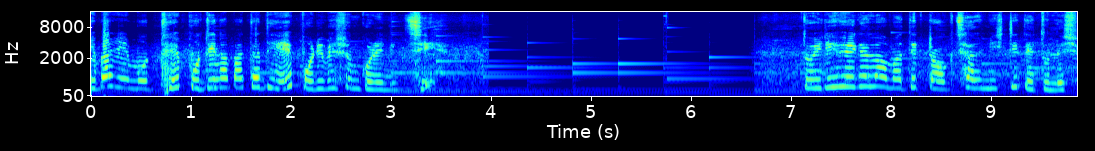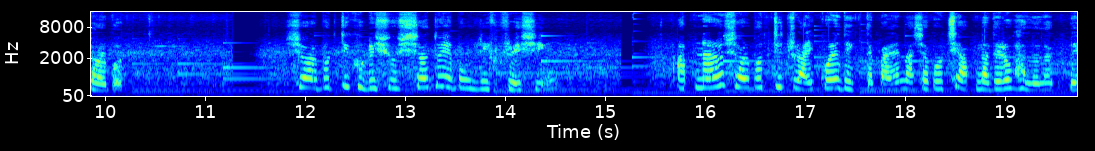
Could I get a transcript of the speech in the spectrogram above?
এবার এর মধ্যে পুদিনা পাতা দিয়ে পরিবেশন করে নিচ্ছি। তৈরি হয়ে গেল আমাদের টক ঝাল মিষ্টি তেঁতুলের শরবত। শরবতটি খুবই সুস্বাদু এবং রিফ্রেশিং আপনারাও শরবতটি ট্রাই করে দেখতে পারেন। আশা করছি আপনাদেরও ভালো লাগবে।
